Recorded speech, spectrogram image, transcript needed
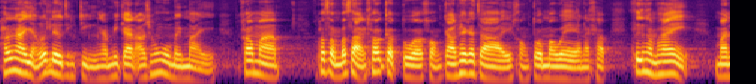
พัฒนาอย่างรวดเร็วจริงๆครับมีการเอาช่องโหว่ใหม่ๆ เข้ามาผสมผสานเข้ากับตัวของการแพร่กระจายของตัวมาแวร์นะครับ ซึ่งทำให้ มัน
